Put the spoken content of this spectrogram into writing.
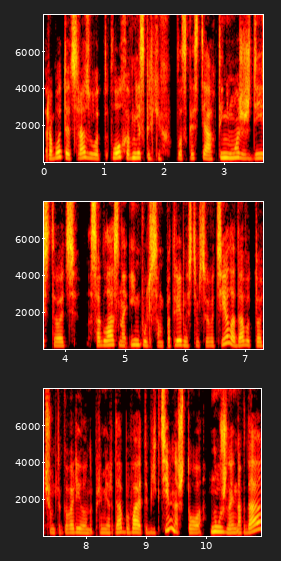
работает сразу вот плохо в нескольких плоскостях ты не можешь действовать согласно импульсам, потребностям своего тела, да, вот то, о чем ты говорила, например, да, бывает объективно, что нужно иногда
